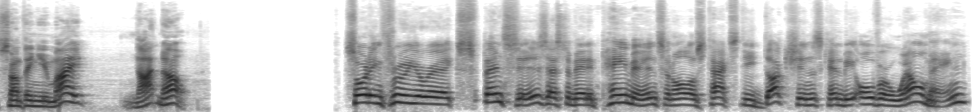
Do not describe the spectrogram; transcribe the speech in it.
something you might not know. Sorting through your expenses, estimated payments, and all those tax deductions can be overwhelming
